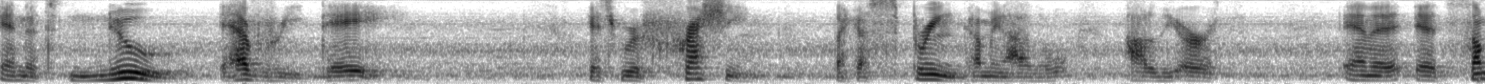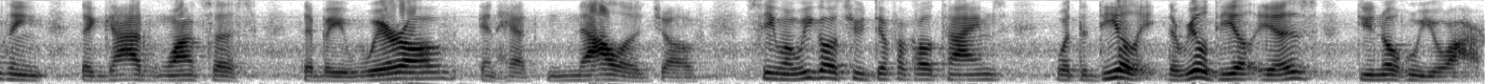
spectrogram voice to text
and it's new every day. It's refreshing, like a spring coming out of the, out of the earth. And it, it's something that God wants us to be aware of and have knowledge of. See, when we go through difficult times, what the deal, the real deal is, do you know who you are?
